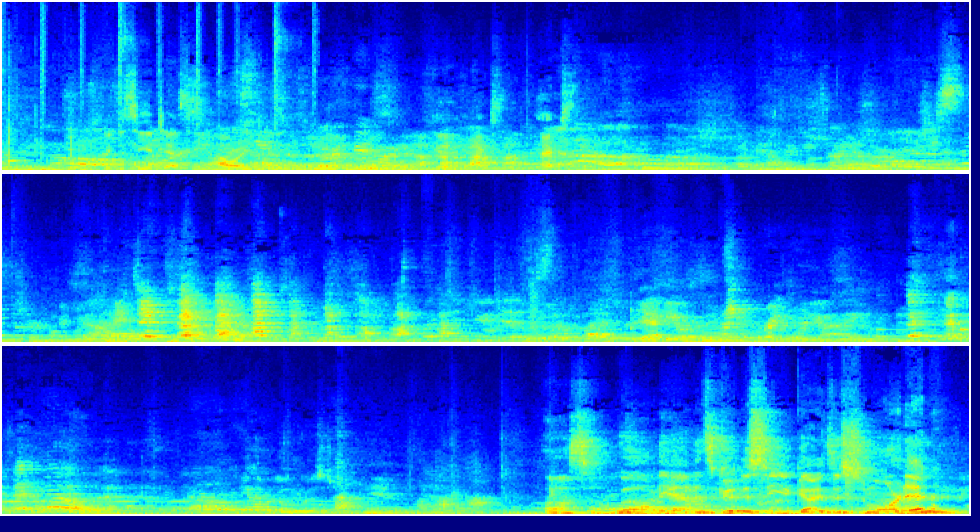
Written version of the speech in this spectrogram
Good to see you, Jesse. How are you? Good. Excellent. Excellent. Awesome. Well, man, it's good to see you guys this morning.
